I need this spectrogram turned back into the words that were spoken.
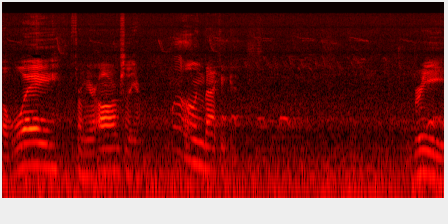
away from your arm so that you're pulling back again. Breathe.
